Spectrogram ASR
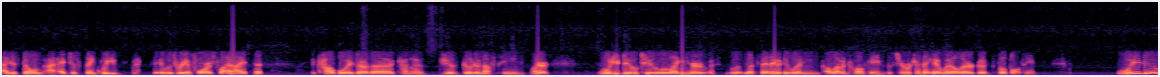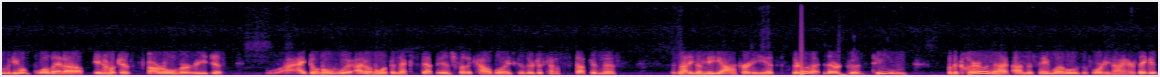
I just don't. I just think we. It was reinforced last night that the Cowboys are the kind of just good enough team. Like, what do you do too? Like, you're, let's say they do win 11, 12 games this year, which I think they will. They're a good football team. What do you do? You don't blow that up. You don't just start over. You just. I don't know what I don't know what the next step is for the Cowboys because they're just kind of stuck in this it's not even mediocrity. It's they're good. They're a good team, but they're clearly not on the same level as the 49ers. They could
